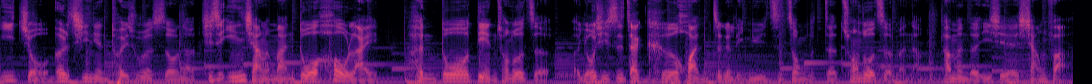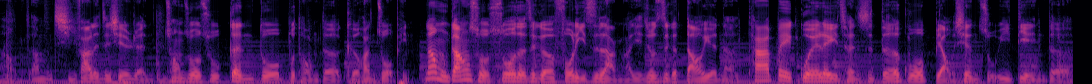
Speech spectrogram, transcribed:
一九二七年推出的时候呢，其实影响了蛮多后来很多电影创作者。尤其是在科幻这个领域之中的创作者们呢，他们的一些想法，啊他们启发了这些人创作出更多不同的科幻作品。那我们刚刚所说的这个弗里兹朗啊，也就是这个导演呢，他被归类成是德国表现主义电影的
